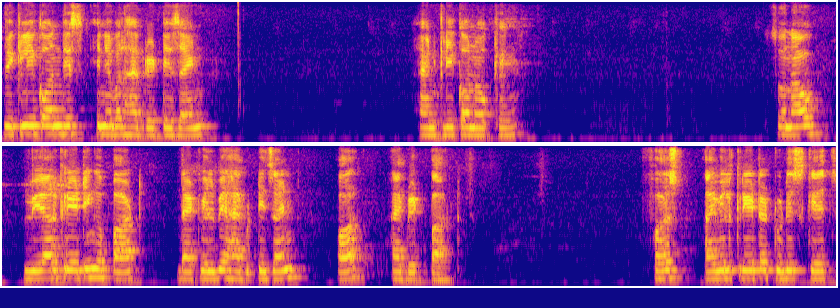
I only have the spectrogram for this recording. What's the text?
we click on this enable hybrid design and click on ok. So now we are creating a part that will be hybrid design or hybrid part. First I will create a 2d sketch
